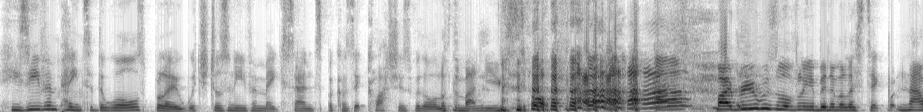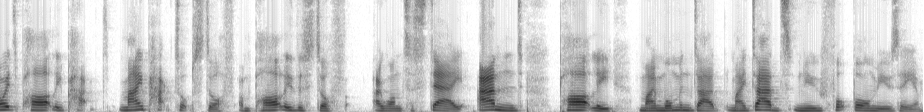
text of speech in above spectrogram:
He's even painted the walls blue, which doesn't even make sense because it clashes with all of the Man U stuff. my room was lovely and minimalistic, but now it's partly packed, my packed up stuff, and partly the stuff I want to stay, and partly my mum and dad, my dad's new football museum.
